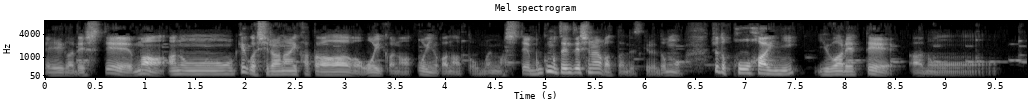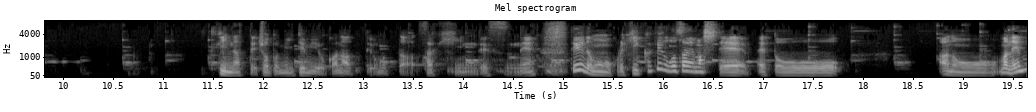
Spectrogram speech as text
映画でして、まあ、あのー結構知らない方が多いかな、多いのかなと思いまして、僕も全然知らなかったんですけれども、ちょっと後輩に言われて、あのー気になってちょっと見てみようかなって思った作品ですね。っていうのも、これきっかけがございまして、えっと、あのーまあ、年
